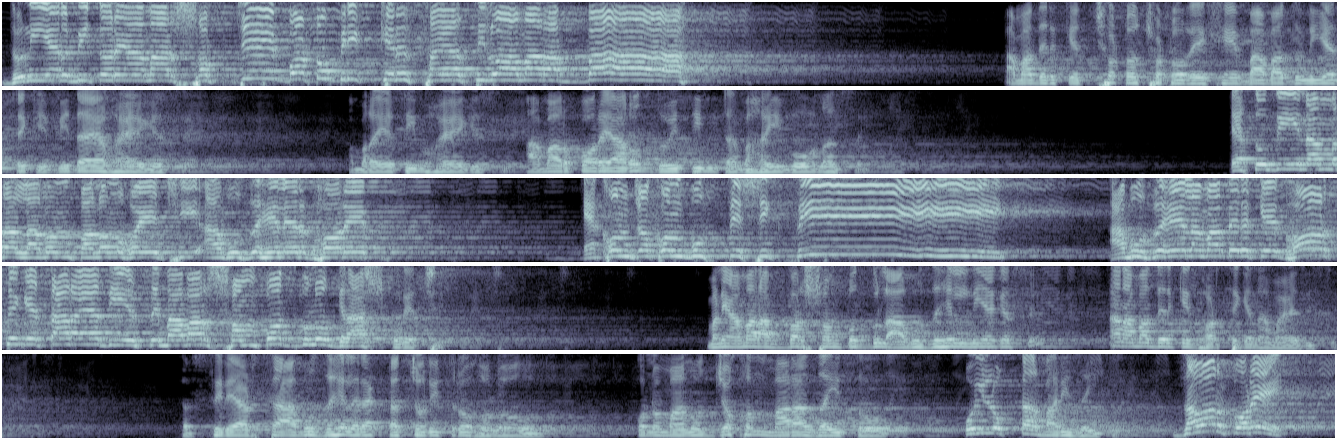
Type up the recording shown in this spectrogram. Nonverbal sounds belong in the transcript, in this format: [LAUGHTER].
দুনিয়ার ভিতরে আমার সবচেয়ে বট বৃক্ষের ছায়া ছিল আমার আব্বা। আমাদেরকে ছোট ছোট রেখে বাবা দুনিয়ার থেকে বিদায় হয়ে গেছে। আমরা এতিম হয়ে গেছি। আমার পরে আরও দুই তিনটা ভাই বোন আছে। এতদিন আমরা লালন পালন হয়েছি আবু জেহেলের ঘরে। এখন যখন বুঝতে শিখছি, আবু জেহেল আমাদেরকে ঘর থেকে তাড়ায়া দিয়েছে, বাবার সম্পদগুলো গ্রাস করেছে। মানে আমার আব্বার সম্পদগুলো আবু জেহেল নিয়ে গেছে আর আমাদেরকে ঘর থেকে নামায়া দিছে। তাফসিরে আসছে আবু জেহেলের একটা চরিত্র হলো, কোনো মানুষ যখন মারা যাইতো, ওই লোকটার বাড়ি যাইতো। যাওয়ার পরে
